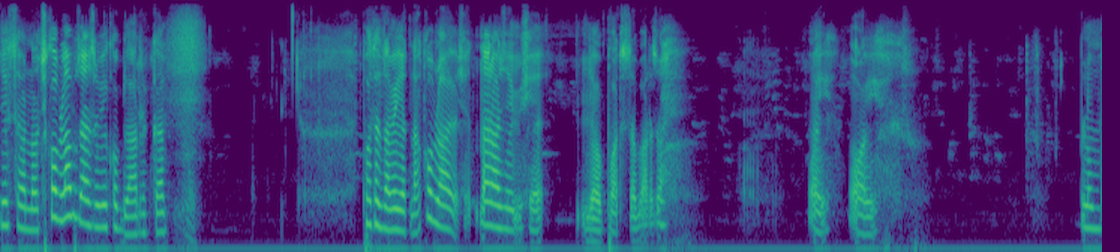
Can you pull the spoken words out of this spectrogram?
nie chcę marnować kobla, bo zaraz zrobię koblarkę. Potem zamienię to na kobla, ale wiecie, na razie mi się nie opłaca za bardzo. Oj, oj. Blum.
